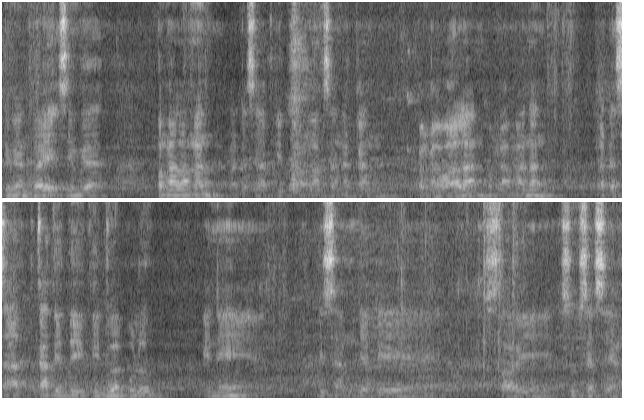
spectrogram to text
dengan baik sehingga pengalaman pada saat kita melaksanakan pengawalan, pengamanan pada saat KTT G20 ini bisa menjadi story sukses yang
